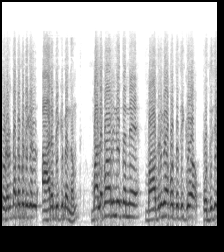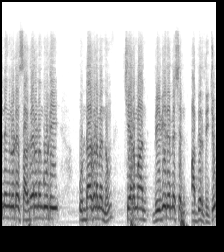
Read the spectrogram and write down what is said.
തുടർ നടപടികൾ ആരംഭിക്കുമെന്നും മലബാറിലെ തന്നെ മാതൃകാ പദ്ധതിക്ക് പൊതുജനങ്ങളുടെ സഹകരണം കൂടി ഉണ്ടാകണമെന്നും ചെയർമാൻ വി വി രമേശൻ അഭ്യർത്ഥിച്ചു.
